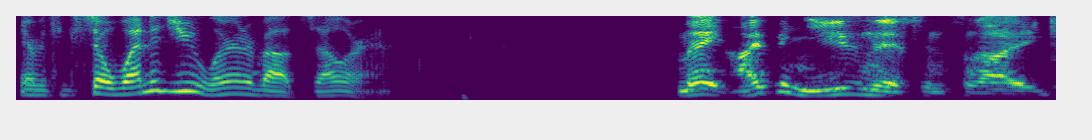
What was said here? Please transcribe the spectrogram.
and everything. So when did you learn about SellerAmp? Mate, I've been using it since like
